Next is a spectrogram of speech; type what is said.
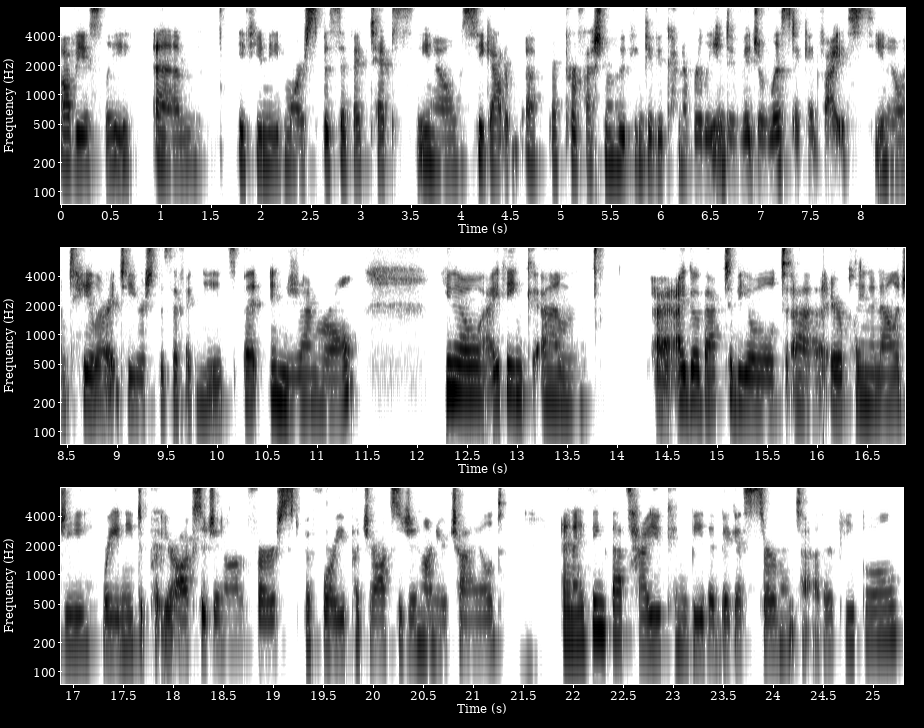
obviously, um, if you need more specific tips, you know, seek out a, a, professional who can give you kind of really individualistic advice, you know, and tailor it to your specific needs. But in general, you know, I think um, I, I go back to the old uh, airplane analogy where you need to put your oxygen on first before you put your oxygen on your child. And I think that's how you can be the biggest servant to other people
